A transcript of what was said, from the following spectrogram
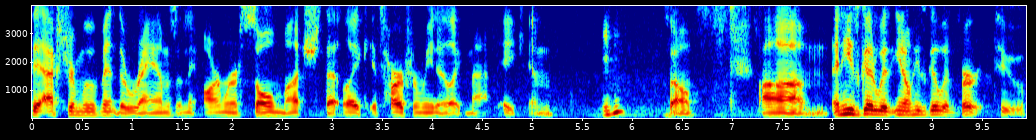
the extra movement, the rams, and the armor so much that like it's hard for me to like not take him. Mhm. So, um, and he's good with you know he's good with Bert too.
